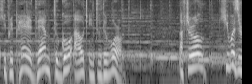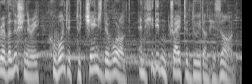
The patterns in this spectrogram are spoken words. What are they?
he prepared them to go out into the world. After all, he was a revolutionary who wanted to change the world, and he didn't try to do it on his own.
